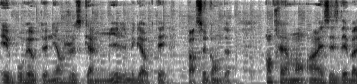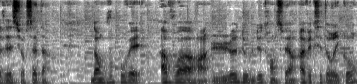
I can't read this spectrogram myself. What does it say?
et vous pouvez obtenir jusqu'à 1000 mégaoctets par seconde, contrairement à un SSD basé sur SATA. Donc vous pouvez avoir le double de transfert avec cet Orico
